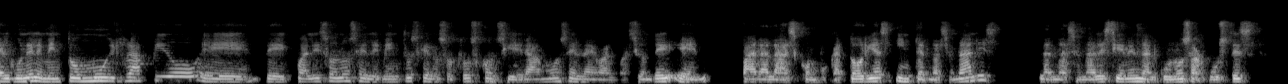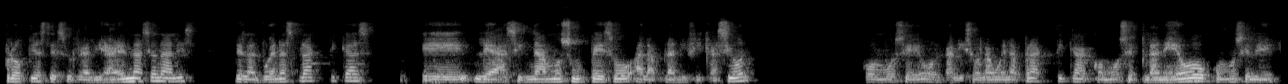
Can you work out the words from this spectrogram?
¿Algún elemento muy rápido de cuáles son los elementos que nosotros consideramos en la evaluación de, para las convocatorias internacionales. Las nacionales tienen algunos ajustes propios de sus realidades nacionales, de las buenas prácticas. Eh, le asignamos un peso a la planificación. cómo se organizó la buena práctica, cómo se planeó, cómo se, le,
